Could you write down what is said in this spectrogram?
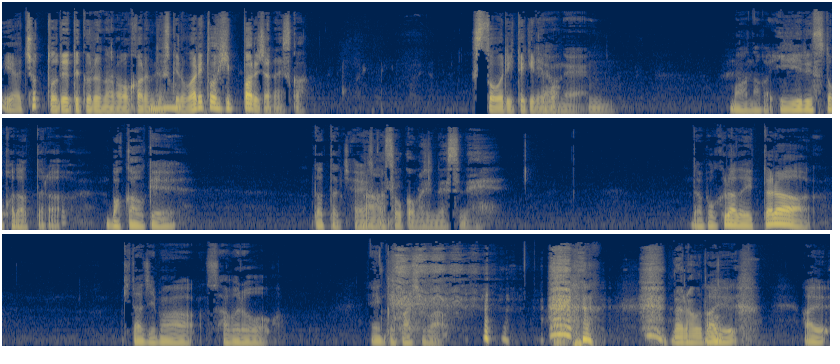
いや、ちょっと出てくるならわかるんですけど、割と引っ張るじゃないですか。ストーリー的にも。だよねうんまあなんかイギリスとかだったらバカ受けだったんじゃないですか、ああ、ね。そうかもしれないですね。だ僕らで言ったら、北島三郎演歌歌手は、なるほどああ。いう、ああいう、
